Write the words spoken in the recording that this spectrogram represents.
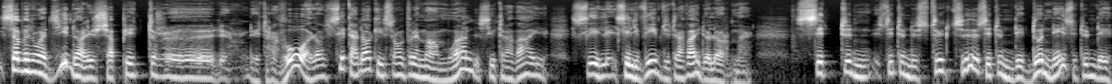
Saint-Benoît dit dans les chapitres des travaux, alors c'est alors qu'ils sont vraiment moines, s'ils travaillent, s'ils vivent du travail de leurs mains c'est une, une structure, c'est une des données, c'est une des,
